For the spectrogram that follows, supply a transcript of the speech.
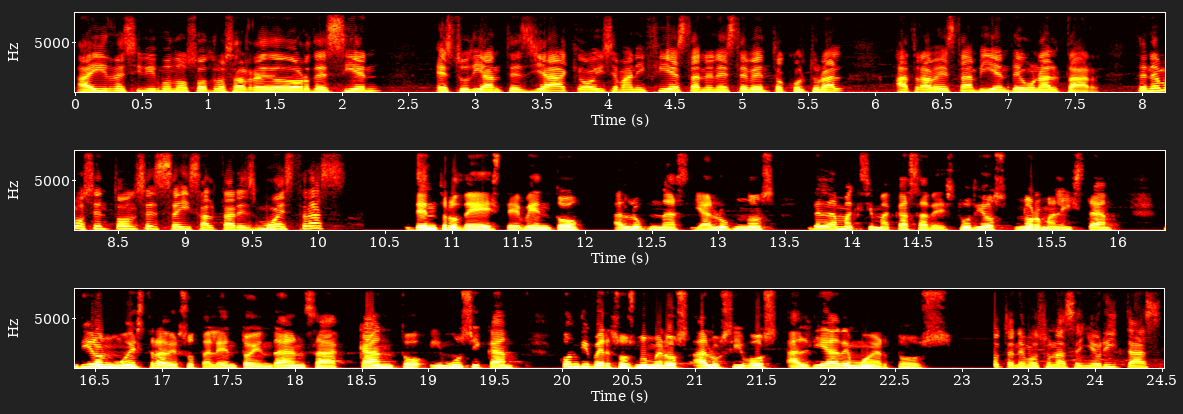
Ahí recibimos nosotros alrededor de 100 estudiantes ya que hoy se manifiestan en este evento cultural a través también de un altar. Tenemos entonces seis altares muestras. Dentro de este evento, alumnas y alumnos de la máxima casa de estudios normalista dieron muestra de su talento en danza, canto y música con diversos números alusivos al Día de Muertos. Tenemos unas señoritas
